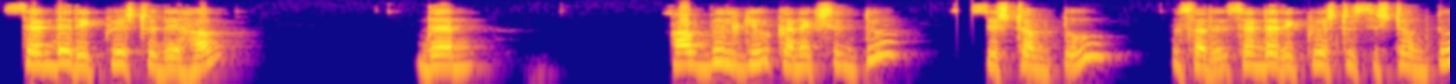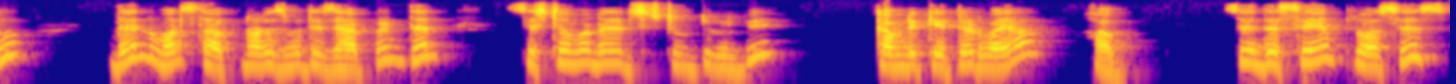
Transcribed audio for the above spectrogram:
send a request to the hub, then hub will give connection to system 2, sorry, send a request to system 2, then once the acknowledgement is happened, then system 1 and system 2 will be communicated via hub. So in the same process,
